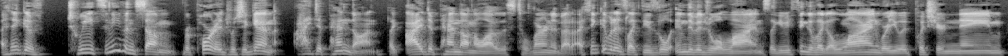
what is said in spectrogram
I think of tweets and even some reportage, which again I depend on. Like I depend on a lot of this to learn about it. I think of it as like these little individual lines. Like if you think of like a line where you would put your name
